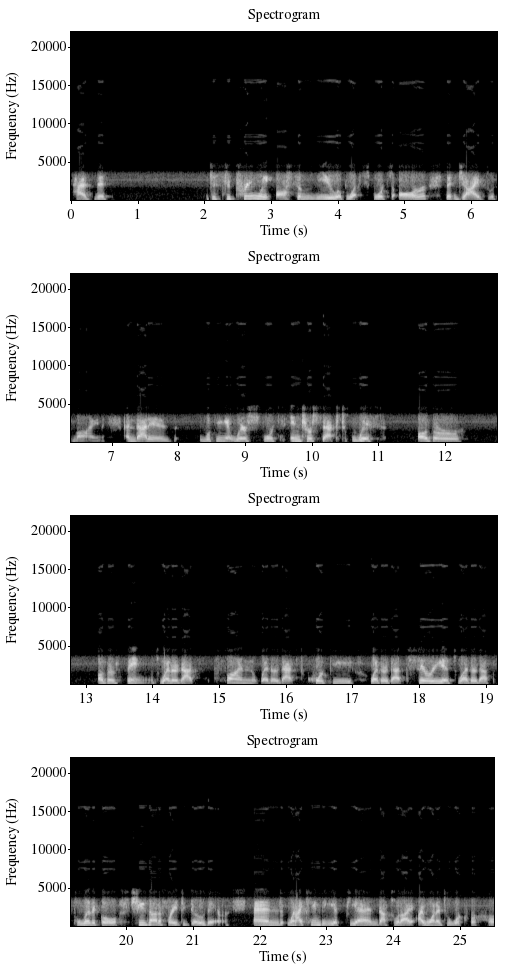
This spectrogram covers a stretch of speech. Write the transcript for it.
has this just supremely awesome view of what sports are that jives with mine. And that is looking at where sports intersect with other other things, whether that's fun, whether that's quirky, whether that's serious, whether that's political, she's not afraid to go there. And when I came to ESPN, that's what I, I wanted to work for her.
